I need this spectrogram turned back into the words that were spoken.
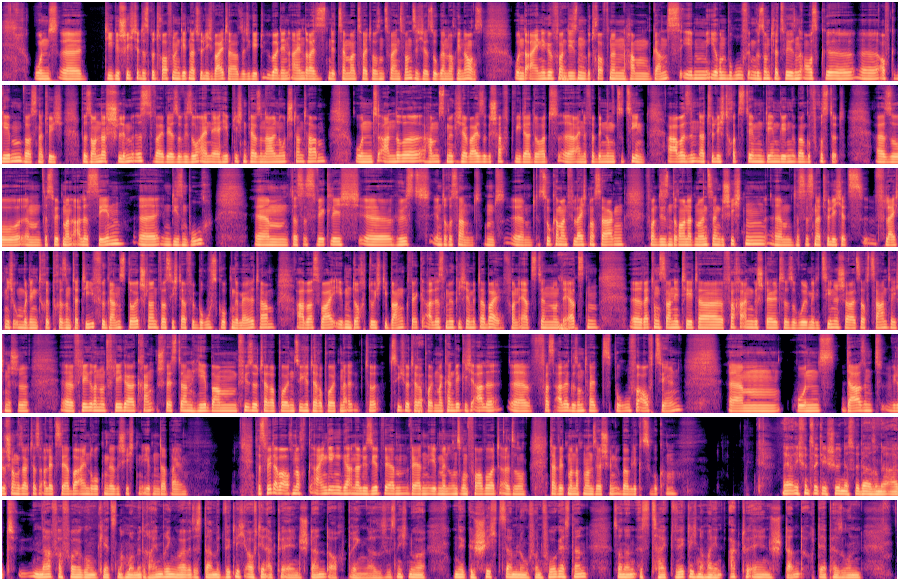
und äh, die Geschichte des Betroffenen geht natürlich weiter. Also die geht über den 31. Dezember 2022 ja sogar noch hinaus. Und einige von hm. diesen Betroffenen haben ganz eben ihren Beruf im Gesundheitswesen ausge, äh, aufgegeben, was natürlich besonders schlimm ist, weil wir sowieso einen erheblichen Personalnotstand haben. Und andere haben es möglicherweise geschafft, wieder dort äh, eine Verbindung zu ziehen. Aber sind natürlich trotzdem dem gegenüber gefrustet. Also ähm, das wird man alles sehen äh, in diesem Buch. Ähm, das ist wirklich äh, höchst interessant. Und ähm, dazu kann man vielleicht noch sagen, von diesen 319 Geschichten, ähm, das ist natürlich jetzt vielleicht nicht unbedingt repräsentativ für ganz Deutschland, was sich da für Berufsgruppen gemeldet haben, aber es war eben doch durch die Bank weg alles Mögliche mit dabei. Von Ärztinnen und mhm. Ärzten, äh, Rettungssanitäter, Fachangestellte, sowohl medizinische als auch zahntechnische, äh, Pflegerinnen und Pfleger, Krankenschwestern, Hebammen, Physiotherapeuten, Psychotherapeuten, äh, Psychotherapeuten. Man kann wirklich alle, äh, fast alle Gesundheitsberufe aufzählen. Ähm, und da sind, wie du schon gesagt hast, Alex, sehr beeindruckende Geschichten eben dabei. Das wird aber auch noch eingängiger analysiert werden, werden eben in unserem Vorwort. Also da wird man nochmal einen sehr schönen Überblick zu bekommen. Naja, und ich finde es wirklich schön, dass wir da so eine Art Nachverfolgung jetzt nochmal mit reinbringen, weil wir das damit wirklich auf den aktuellen Stand auch bringen. Also es ist nicht nur eine Geschichtssammlung von vorgestern, sondern es zeigt wirklich nochmal den aktuellen Stand auch der Person.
